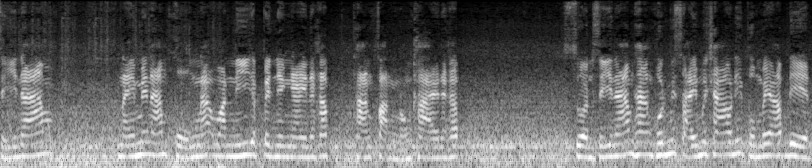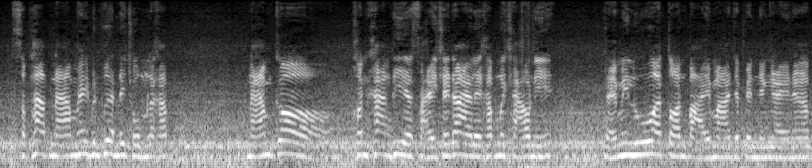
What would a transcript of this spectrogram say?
สีน้ำในแม่น้ำโขงนะวันนี้จะเป็นยังไงนะครับ ทางฝั่งหนองคายนะครับ ส่วนสีน้ำทางพลวิสัยเมื่อเช้านี้ผมไปอัปเดตสภาพน้ำให้เพื่อนๆได้ชมแล้วครับ น้ำก็ค่อนข้างที่จะใสใช้ได้เลยครับเมื่อเช้านี้ แต่ไม่รู้ว่าตอนบ่ายมาจะเป็นยังไงนะครับ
